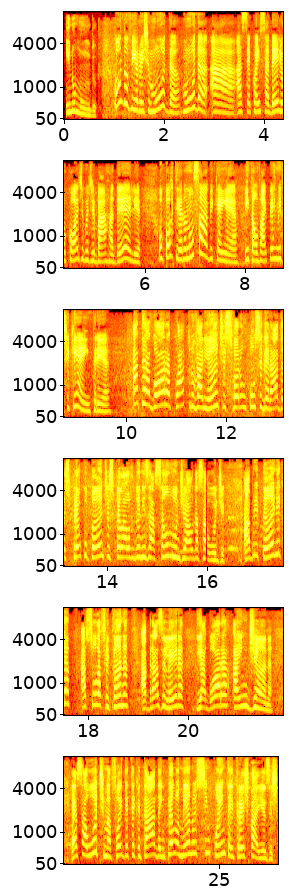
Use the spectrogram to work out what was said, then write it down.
e no mundo. Quando o vírus muda, muda a, a sequência dele, o código de barra dele, o porteiro não sabe quem é. Então vai permitir que entre. Até agora, quatro variantes foram consideradas preocupantes pela Organização Mundial da Saúde: a britânica, a sul-africana, a brasileira e agora a indiana. Essa última foi detectada em pelo menos 53 países.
